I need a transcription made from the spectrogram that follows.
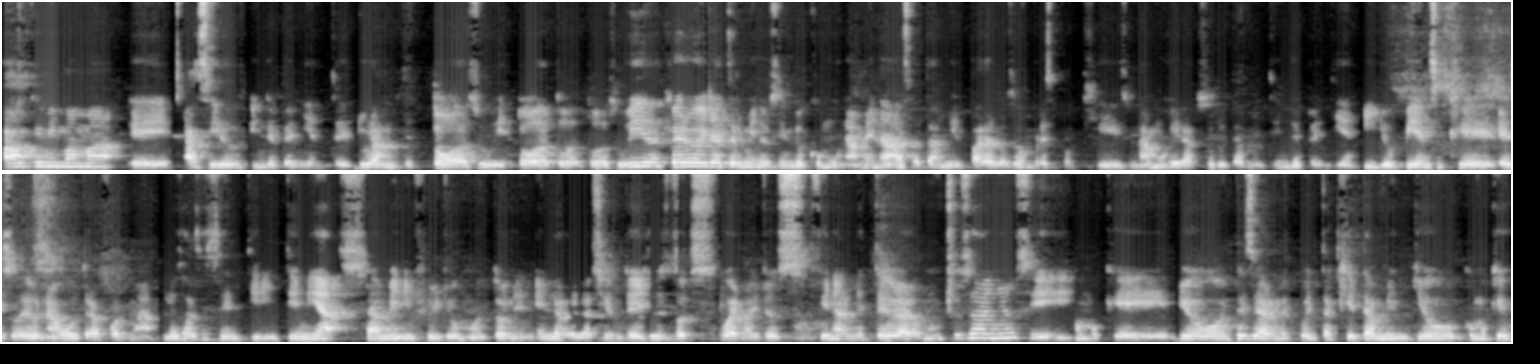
aunque mi mamá eh, ha sido independiente durante toda su vida, toda, toda, toda su vida, pero ella terminó siendo como una amenaza también para los hombres porque es una mujer absolutamente independiente y yo pienso que eso de una u otra forma los hace sentir intimidad. También influyó un montón en, en la relación de ellos dos. Bueno, ellos finalmente duraron muchos años y como que yo empecé a darme cuenta que también yo como que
